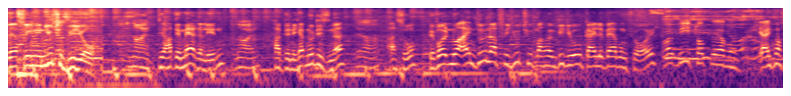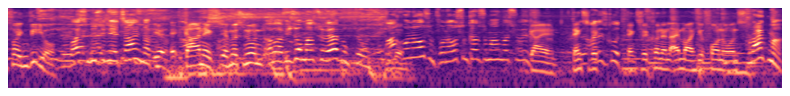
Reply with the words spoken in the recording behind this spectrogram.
wäre es wegen dem YouTube-Video. Nein, Hier habt ihr mehrere Läden? nein, Habt ihr nicht? Ich hab nur diesen, ne? ja. Ach so. Wir wollten nur einen Döner für YouTube machen im Video. Geile Werbung für euch. Wie Top-Werbung? Ja, ich mach für euch ein Video. Was müssen wir zahlen dafür? Äh, gar nichts. Ihr müsst nur ein... Aber wieso machst du Werbung für uns? Mach von außen. Von außen kannst du machen, was du willst. Geil. Denkst du, wir, Alles gut. denkst, wir können einmal hier vorne uns... Frag mal.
